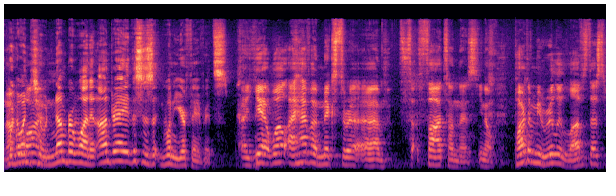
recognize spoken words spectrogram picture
we're going to number one, and Andre, this is one of your favorites. Uh, yeah, well, I have a mixed uh, th- thoughts on this. You know, part of me really loves this.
